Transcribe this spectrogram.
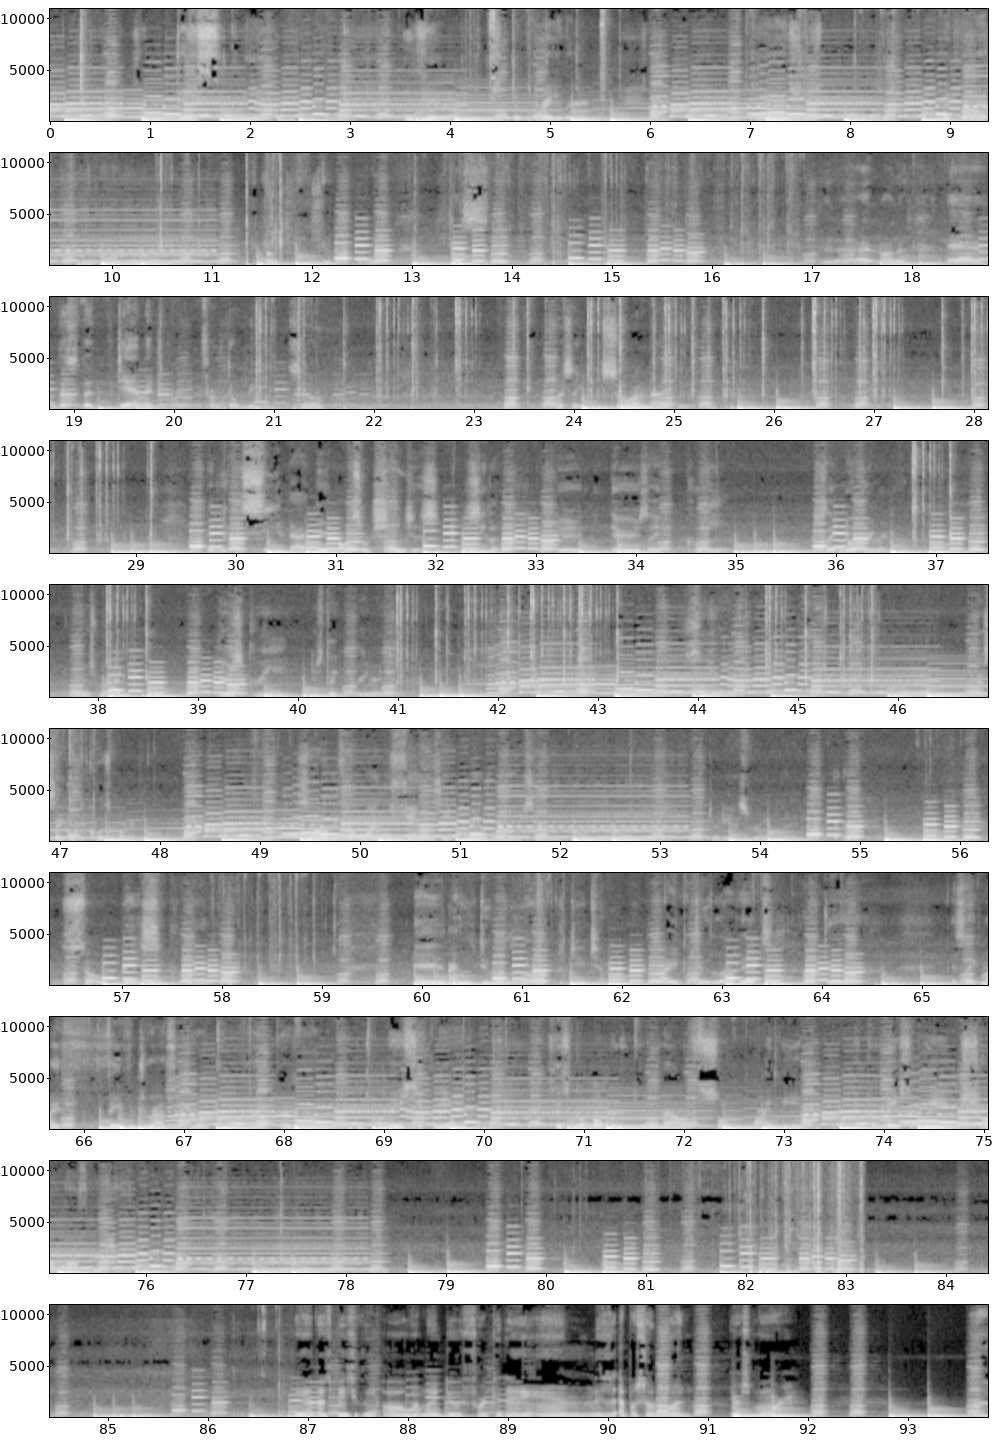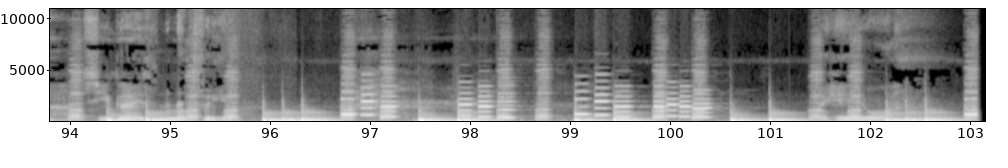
The damage part from Dominion. So, it's like so automatically. and you can see that it also changes. See, look, there, there's like green. There's like no green right now. There's red. There's green. There's like green right? That's like the coolest part of it. So basically. I do love the detail. I do love it. I do. It's like my favorite Jurassic World toy because um, basically, yeah, that's basically all I'm going to do for today, and this is episode one. There's more. Uh, see you guys in the next video.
